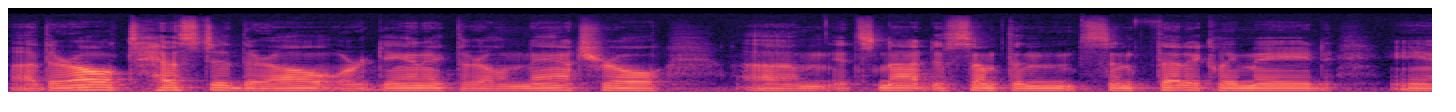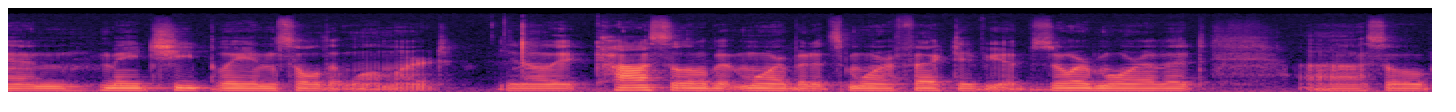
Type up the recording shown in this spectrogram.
Uh, they're all tested, they're all organic, they're all natural. Um, it's not just something synthetically made and made cheaply and sold at Walmart. You know, it costs a little bit more, but it's more effective. You absorb more of it. Uh, so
